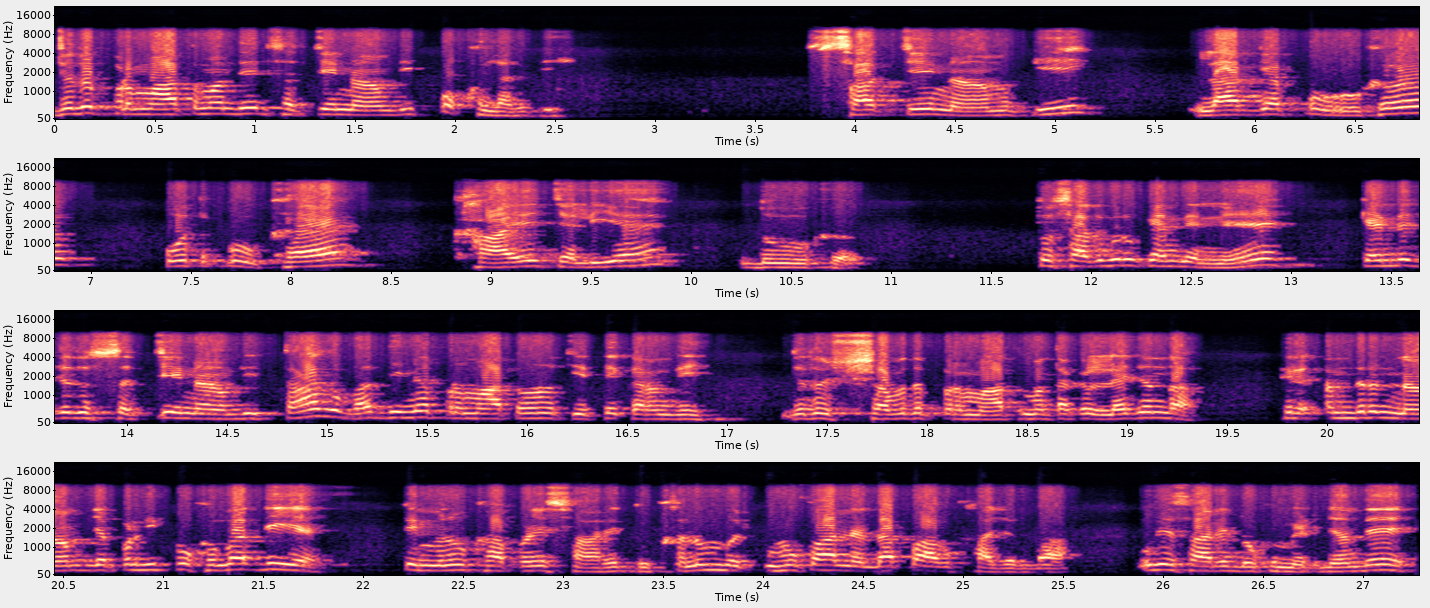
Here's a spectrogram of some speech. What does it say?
ਜਦੋਂ ਪ੍ਰਮਾਤਮਾ ਦੇ ਸੱਚੇ ਨਾਮ ਦੀ ਭੁੱਖ ਲੱਗਦੀ। ਸੱਚੇ ਨਾਮ ਕੀ? ਲੱਗ ਗਿਆ ਉਤ ਭੁੱਖ ਹੈ ਖਾਏ ਚਲੀਏ ਦੁੱਖ। ਤੋ ਸਤਿਗੁਰੂ ਕਹਿੰਦੇ ਨੇ, ਕਹਿੰਦੇ ਜਦੋਂ ਸੱਚੇ ਨਾਮ ਦੀ ਤਾਂਗ ਵੱਧਦੀ ਨਾ ਪ੍ਰਮਾਤਮਾ ਨੂੰ ਚੇਤੇ ਕਰਨ ਦੀ, ਜਦੋਂ ਸ਼ਬਦ ਪ੍ਰਮਾਤਮਾ ਤੱਕ ਲੈ ਜਾਂਦਾ, ਫਿਰ ਅੰਦਰ ਨਾਮ ਜਪਣ ਦੀ ਭੁੱਖ ਵੱਧਦੀ ਹੈ ਤੇ ਮਨੁੱਖ ਆਪਣੇ ਸਾਰੇ ਦੁੱਖਾਂ ਨੂੰ ਮੁਕਾ ਲੈਂਦਾ, ਭਾਵ ਖਾ ਜਾਂਦਾ। ਉਹਦੇ ਸਾਰੇ ਦੁੱਖ ਮਿਟ ਜਾਂਦੇ।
